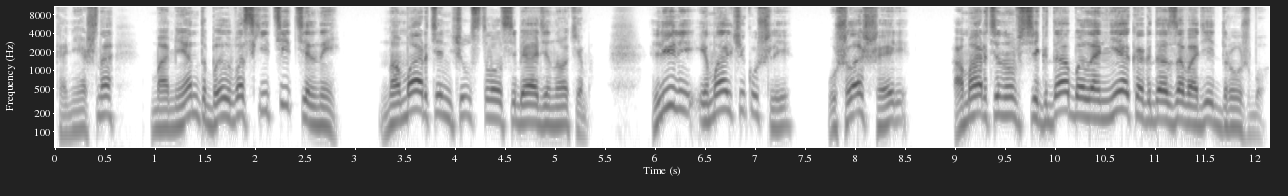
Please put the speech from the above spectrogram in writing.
Конечно, момент был восхитительный, но Мартин чувствовал себя одиноким. Лили и мальчик ушли. Ушла Шерри. А Мартину всегда было некогда заводить дружбу.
